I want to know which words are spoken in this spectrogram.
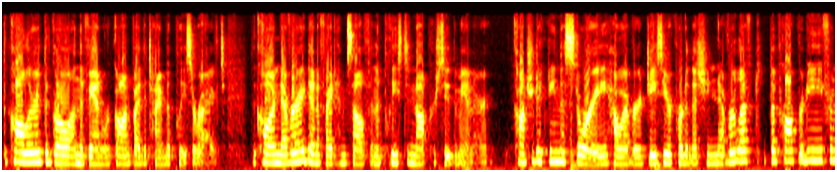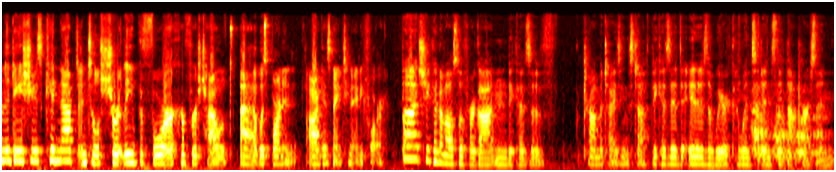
The caller, the girl, and the van were gone by the time the police arrived. The caller never identified himself, and the police did not pursue the manor. Contradicting the story, however, Jaycee reported that she never left the property from the day she was kidnapped until shortly before her first child uh, was born in August 1994. But she could have also forgotten because of traumatizing stuff because it, it is a weird coincidence that that person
